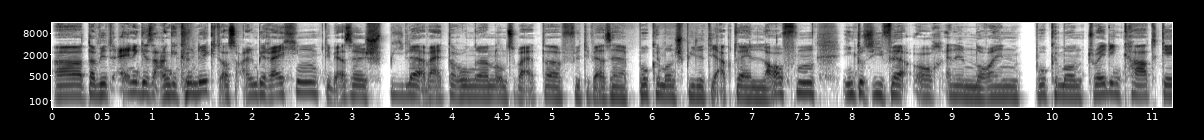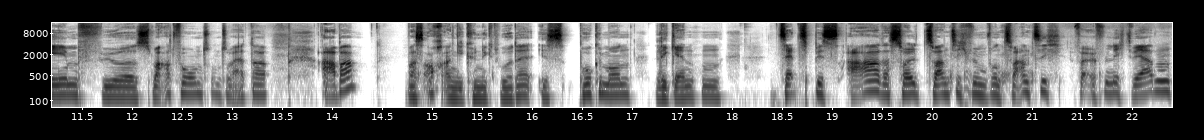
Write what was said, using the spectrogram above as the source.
äh, da wird einiges angekündigt aus allen Bereichen, diverse Spiele, Erweiterungen und so weiter für diverse Pokémon-Spiele, die aktuell laufen, inklusive auch einem neuen Pokémon Trading Card Game für Smartphones und so weiter. Aber was auch angekündigt wurde, ist Pokémon Legenden Z bis A. Das soll 2025 veröffentlicht werden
